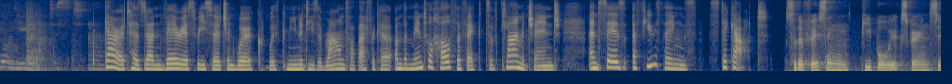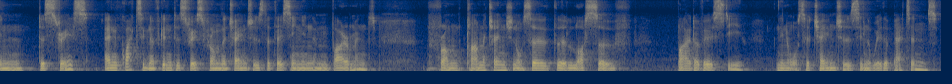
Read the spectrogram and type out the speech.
well, you um, Garrett has done various research and work with communities around South Africa on the mental health effects of climate change and says a few things stick out. So, the first thing people experience in distress and quite significant distress from the changes that they're seeing in the environment from climate change and also the loss of biodiversity, and then also changes in the weather patterns.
